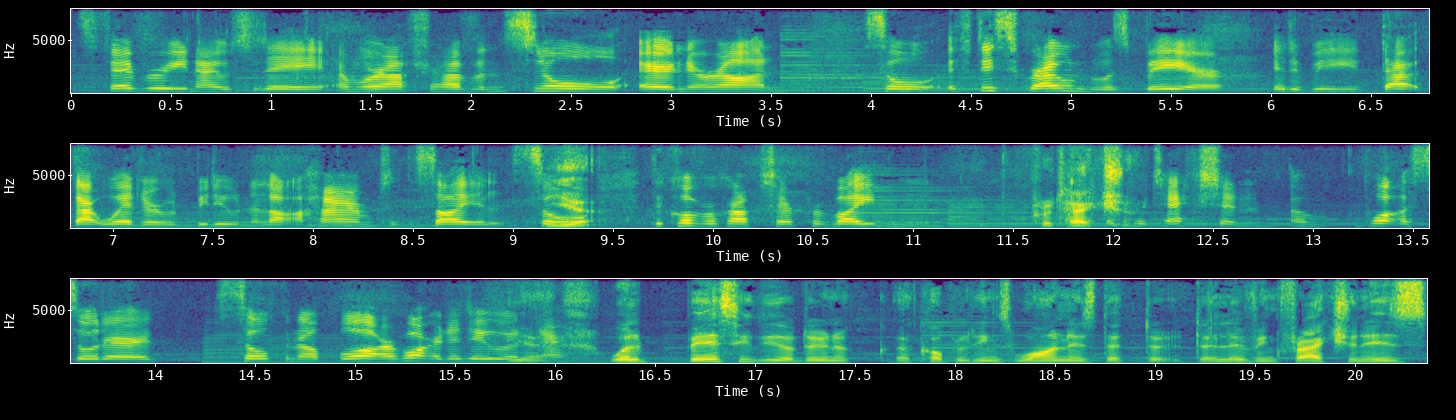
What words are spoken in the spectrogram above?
It's February now today, and we're after having snow earlier on. So if this ground was bare, it'd be that that weather would be doing a lot of harm to the soil. So Yeah. the cover crops are providing Protection. protection. Um, what so they're soaking up water? What are they doing there? Well, basically, they're doing a, a couple of things. One is that the, the living fraction is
